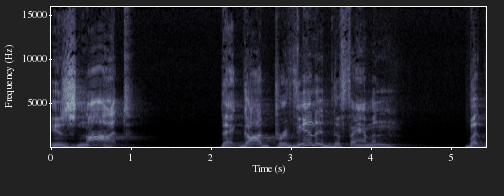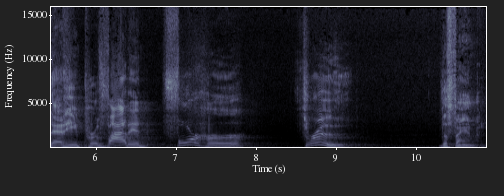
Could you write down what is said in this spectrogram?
is not that God prevented the famine, but that He provided for her through the famine.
